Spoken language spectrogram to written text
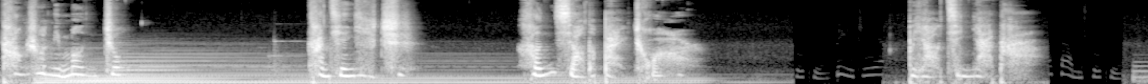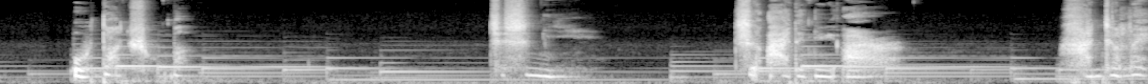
倘若你梦中，看见一只很小的白船儿，不要惊讶它，无端入梦，这是你挚爱的女儿含着泪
